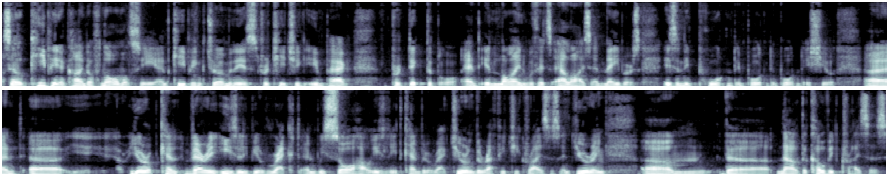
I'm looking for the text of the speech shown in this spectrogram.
so keeping a kind of normalcy and keeping Germany's strategic impact predictable and in line with its allies and neighbors is an important, important, important issue. And uh, Europe can very easily be wrecked, and we saw how easily it can be wrecked during the refugee crisis and during um, the now the COVID crisis.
